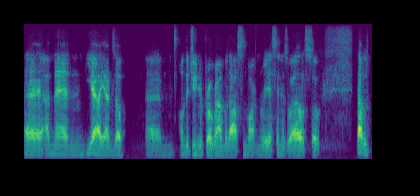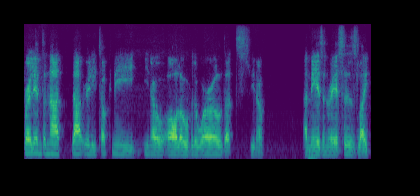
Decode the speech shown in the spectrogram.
Uh, and then yeah, I ended up um, on the junior program with Aston Martin Racing as well. So that was brilliant, and that that really took me, you know, all over the world. That's you know, amazing races like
